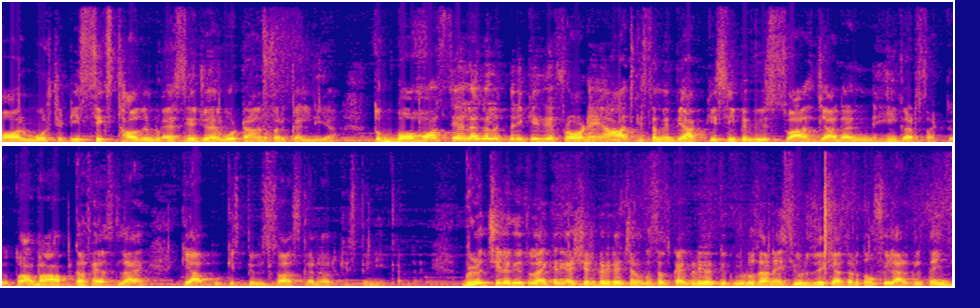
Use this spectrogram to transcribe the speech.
ऑलमोस्ट एटी सिक्स थाउज़ेंड रुपये से जो है वो ट्रांसफ़र कर लिया। तो बहुत से अलग अलग तरीके के फ्रॉड हैं। आज के समय पर आप किसी पर भी विश्वास ज़्यादा नहीं कर सकते हो। तो अब आपका फैसला है कि आपको किस पर विश्वास करना है और किस पर नहीं करना है। वीडियो अच्छी लगी तो लाइक करेगा शेयर करेगा चैनल को सब्सक्राइब करेगा क्योंकि मैं रोज़ाना इसी वीडियो लेके आता हूँ, फ़िलहाल करते हैं।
